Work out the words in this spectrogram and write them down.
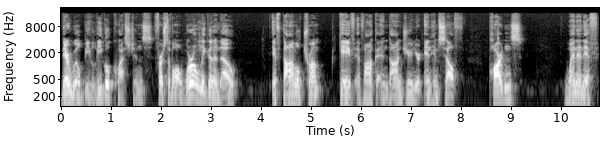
there will be legal questions. First of all, we're only going to know if Donald Trump gave Ivanka and Don Jr. and himself pardons when and if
